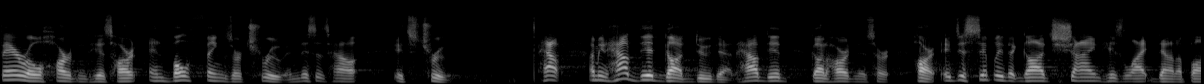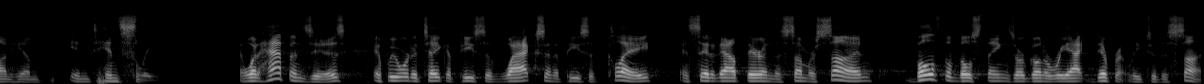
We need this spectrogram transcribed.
Pharaoh hardened his heart, and both things are true. And this is how it's true. How, I mean, how did God do that? How did God harden his heart? It just simply that God shined his light down upon him intensely. And what happens is, if we were to take a piece of wax and a piece of clay and set it out there in the summer sun, both of those things are going to react differently to the sun.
